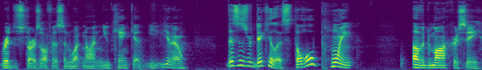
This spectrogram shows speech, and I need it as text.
registrar's office and whatnot, and you can't get, you, you know, this is ridiculous. The whole point of a democracy,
